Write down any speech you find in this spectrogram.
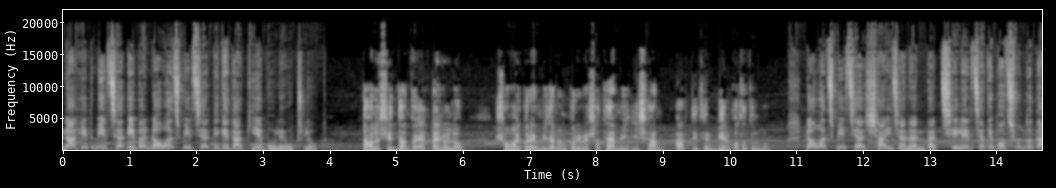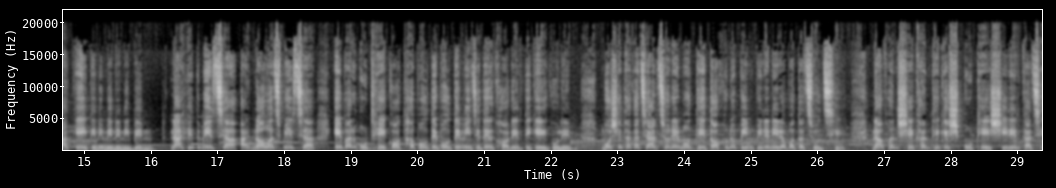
নাহিদ মির্জা এবার নওয়াজ মির্জার দিকে তাকিয়ে বলে উঠল তাহলে সিদ্ধান্ত একটাই রইল সময় করে মিজানুল করিমের সাথে আমি ঈশান আর তিথির বিয়ের কথা তুলব। নওয়াজ মির্জা সাই জানান, তার ছেলের যাকে পছন্দ তাকেই তিনি মেনে নেবেন। নাহিদ মির্জা আর নওয়াজ মির্জা এবার উঠে কথা বলতে বলতে নিজেদের ঘরের দিকে এগোলেন। বসে থাকা চারজনের মধ্যে তখনও পিনপিনে নিরাপত্তা চলছে। নাভান সেখান থেকে উঠে সিঁড়ির কাছে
